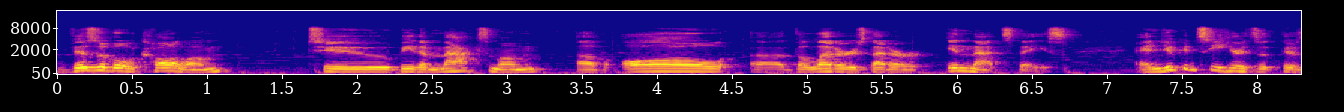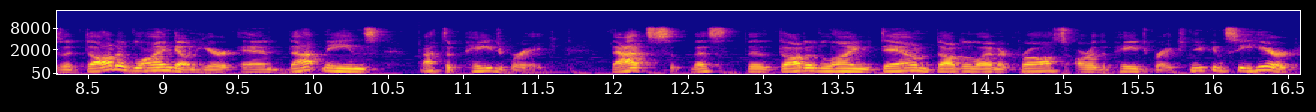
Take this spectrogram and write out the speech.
visible column to be the maximum of all uh, the letters that are in that space. And you can see here that there's a dotted line down here, and that means that's a page break. That's, that's the dotted line down, dotted line across are the page breaks. And you can see here,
